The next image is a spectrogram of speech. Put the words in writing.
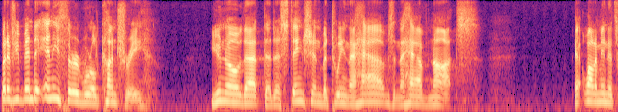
But if you've been to any third world country, you know that the distinction between the haves and the have nots, eh, well, I mean, it's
